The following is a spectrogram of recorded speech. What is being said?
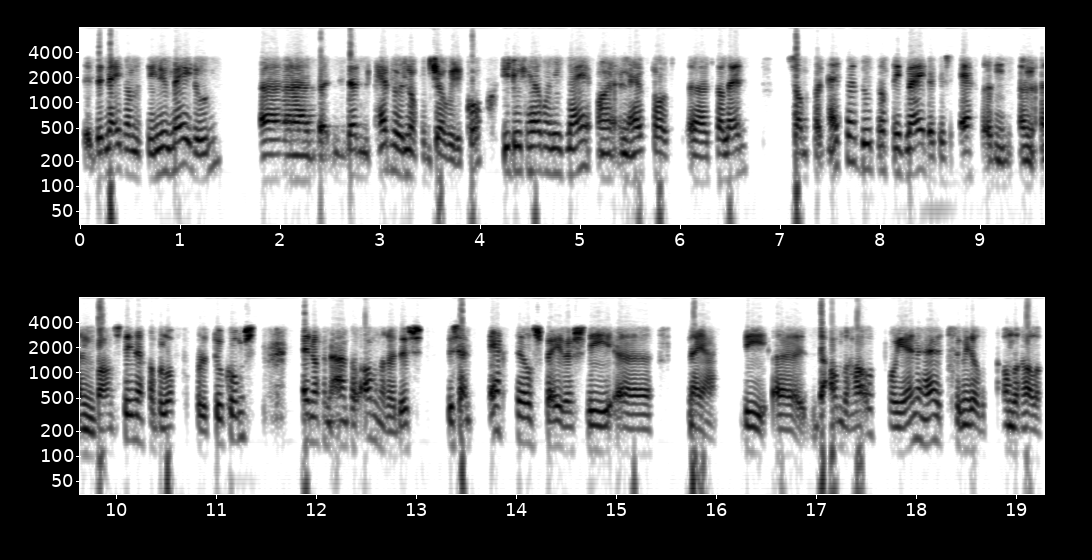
de Nederlanders die nu meedoen, dan hebben we nog Joey de Kok. Die doet helemaal niet mee, een heel groot talent. Sam van Etten doet nog niet mee. Dat is echt een, een, een waanzinnige belofte voor de toekomst. En nog een aantal anderen. Dus er zijn echt veel spelers die, uh, nou ja, die de anderhalf, moyenne, hè, het gemiddelde anderhalf,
